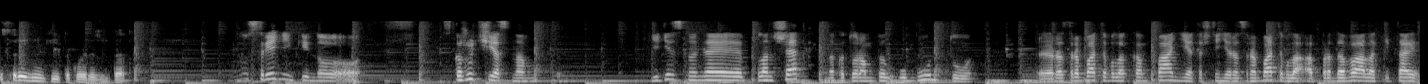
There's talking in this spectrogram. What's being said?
средненький такой результат. Ну, средненький, но скажу честно, единственный планшет, на котором был Ubuntu, разрабатывала компания, точнее не разрабатывала, а продавала китай,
